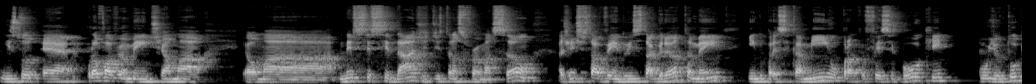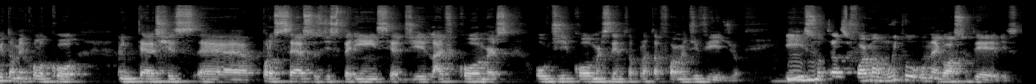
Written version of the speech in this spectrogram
isso é provavelmente é uma é uma necessidade de transformação. A gente está vendo o Instagram também indo para esse caminho, o próprio Facebook, o YouTube também colocou em testes é, processos de experiência de live commerce ou de e-commerce dentro da plataforma de vídeo. E uhum. isso transforma muito o negócio deles,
